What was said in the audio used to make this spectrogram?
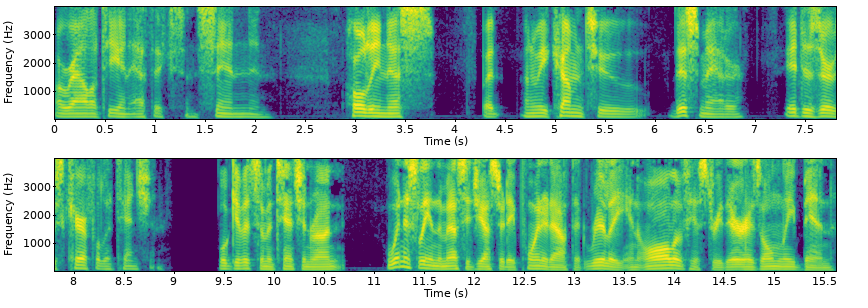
morality and ethics and sin and holiness. But when we come to this matter, it deserves careful attention. We'll give it some attention, Ron. Witness Lee in the message yesterday pointed out that really in all of history there has only been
